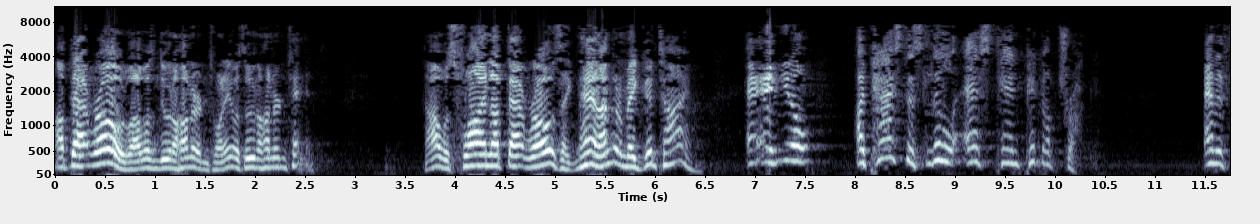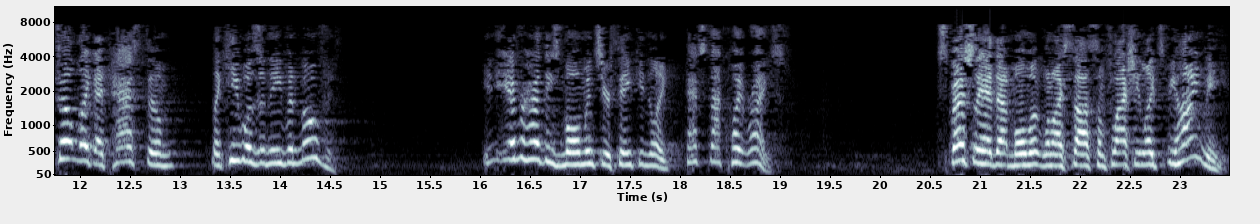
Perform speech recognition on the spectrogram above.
up that road. Well, I wasn't doing 120. I was doing 110. I was flying up that road. I was like, man, I'm going to make good time. And, and you know, I passed this little S10 pickup truck. And it felt like I passed him like he wasn't even moving. You ever had these moments you're thinking like, that's not quite right? Especially at that moment when I saw some flashing lights behind me.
